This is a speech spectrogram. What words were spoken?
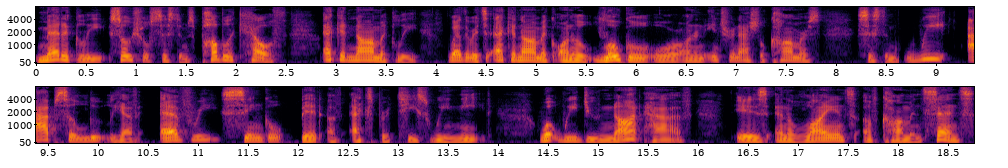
medically, social systems, public health, economically, whether it's economic on a local or on an international commerce system. We absolutely have every single bit of expertise we need. What we do not have is an alliance of common sense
